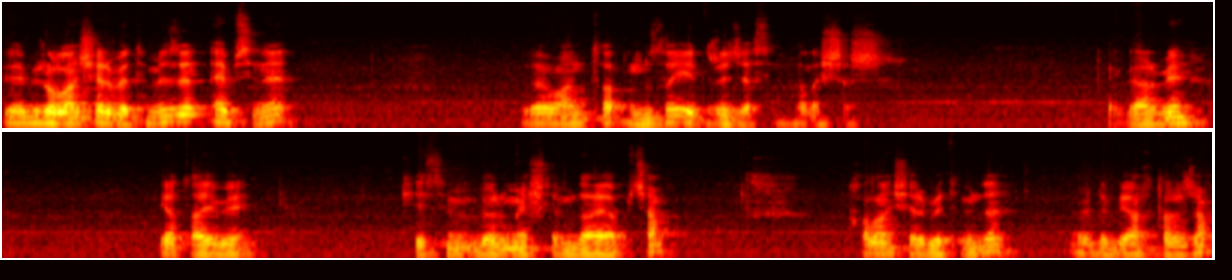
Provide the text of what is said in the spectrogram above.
Birebir olan şerbetimizin hepsini revani tatlımıza yedireceğiz arkadaşlar. Tekrar bir yatay bir kesim bölme işlemi daha yapacağım. Kalan şerbetimi de öyle bir aktaracağım.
